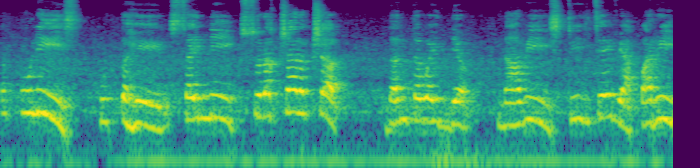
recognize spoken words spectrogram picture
तर पोलीस गुप्तहेर सैनिक सुरक्षा रक्षक दंतवैद्य नावी स्टीलचे व्यापारी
